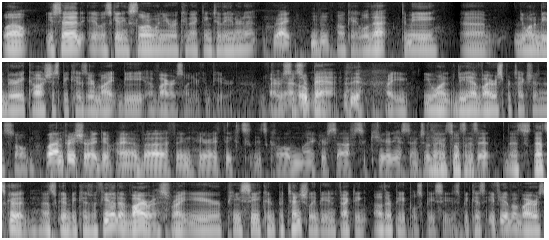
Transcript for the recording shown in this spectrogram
Well, you said it was getting slower when you were connecting to the internet. right. hmm Okay, well, that to me, uh, you want to be very cautious because there might be a virus on your computer. Viruses are bad, yeah. right? You, you want? Do you have virus protection installed? Well, I'm pretty sure I do. I have a thing here. I think it's, it's called Microsoft Security Essentials. Yeah, I let's think this open is it. That's that's good. That's good because if you had a virus, right, your PC could potentially be infecting other people's PCs because if you have a virus,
